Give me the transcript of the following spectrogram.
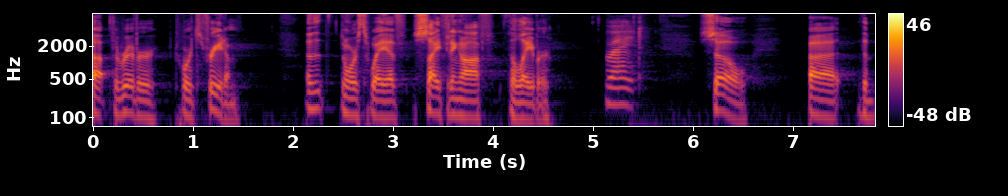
up the river towards freedom. The North way of siphoning off the labor. Right. So, uh, the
